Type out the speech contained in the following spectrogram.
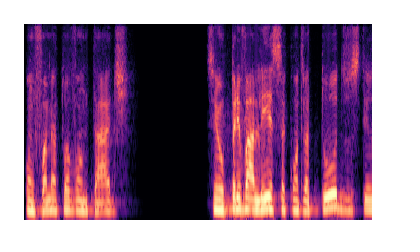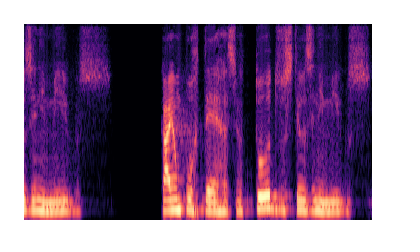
conforme a tua vontade. Senhor, prevaleça contra todos os teus inimigos. Caiam por terra, Senhor, todos os teus inimigos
